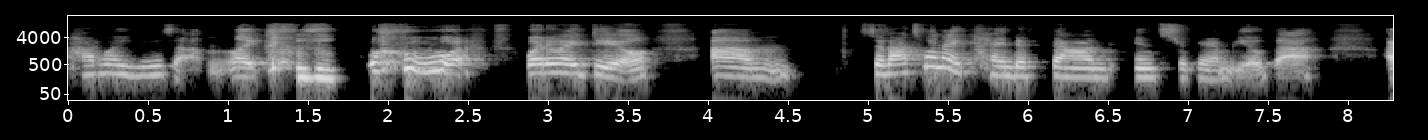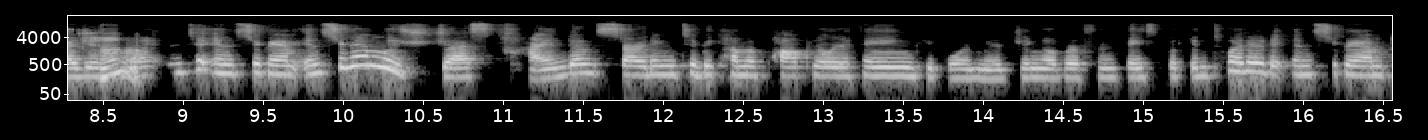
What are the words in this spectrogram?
how do i use them like mm-hmm. what, what do i do um, so that's when i kind of found instagram yoga I just huh. went into Instagram. Instagram was just kind of starting to become a popular thing. People were merging over from Facebook and Twitter to Instagram.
